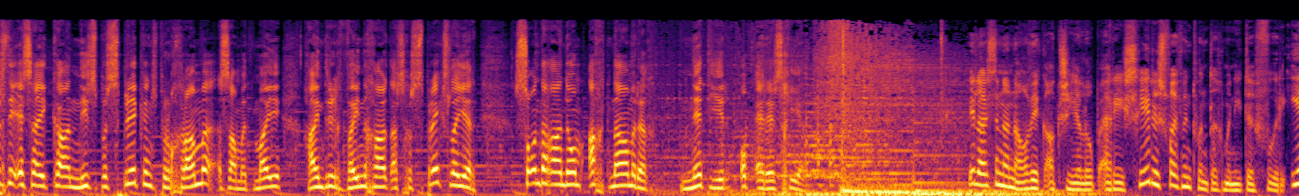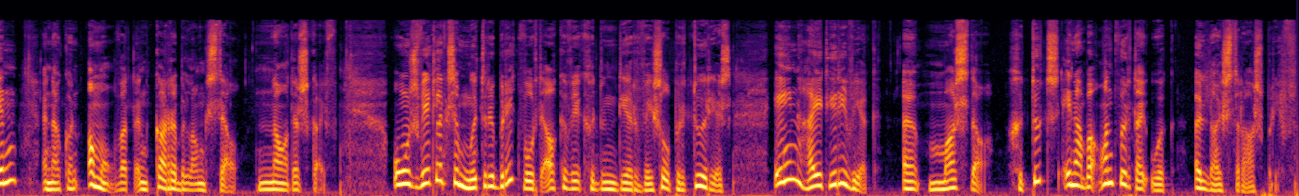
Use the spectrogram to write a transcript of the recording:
Dis die SAK nuusbesprekingsprogram saam met my Hendrik Weingart as gespreksleier Sondagaande om 8 namiddag net hier op RSG. Jy luister na Naweek Aktueel op RSG. Dis 25 minute voor 1 en nou kan almal wat in karre belangstel nader skuif. Ons weeklikse motorrubriek word elke week gedoen deur Wessel Pretorius en hy het hierdie week 'n Mazda getoets en dan beantwoord hy ook 'n luisteraarsbrief.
